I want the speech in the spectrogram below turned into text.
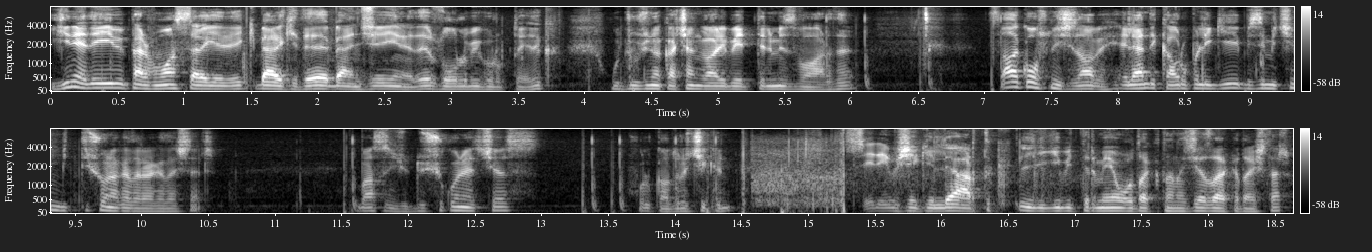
Yine de iyi bir performans sergiledik. Belki de bence yine de zorlu bir gruptaydık. Ucu ucuna kaçan galibiyetlerimiz vardı. Sağlık olsun işiz abi. Elendik Avrupa Ligi bizim için bitti şu ana kadar arkadaşlar. Basıncı düşük oynatacağız. Full kadro çıkın. Seri bir şekilde artık ligi bitirmeye odaklanacağız arkadaşlar.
